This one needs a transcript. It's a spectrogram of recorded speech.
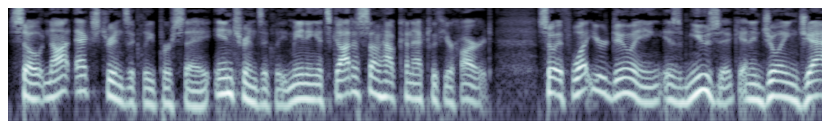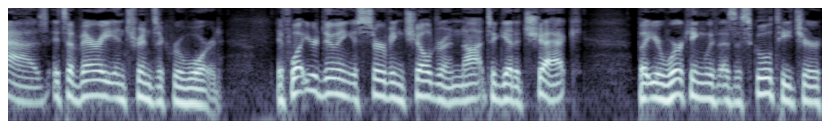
So not extrinsically per se, intrinsically, meaning it's got to somehow connect with your heart. So if what you're doing is music and enjoying jazz, it's a very intrinsic reward. If what you're doing is serving children not to get a check, but you're working with as a school teacher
